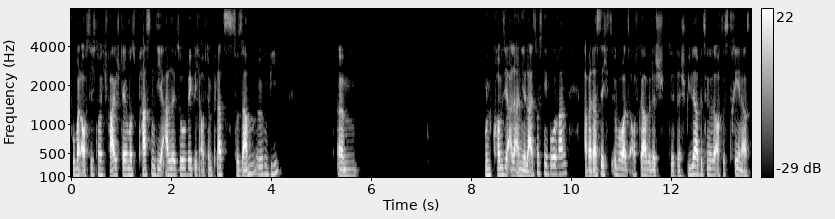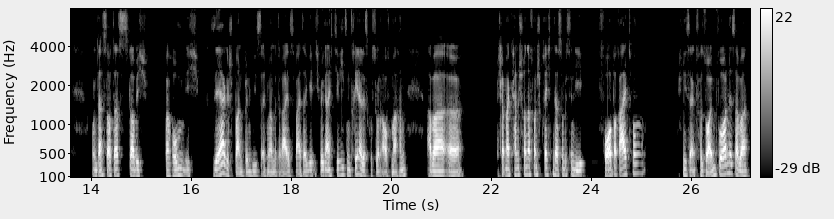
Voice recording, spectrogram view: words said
wo man auch sich noch die Frage stellen muss, passen die alle so wirklich auf dem Platz zusammen irgendwie? Ähm, und kommen sie alle an ihr Leistungsniveau ran? Aber das sehe ich jetzt überall als Aufgabe des, der Spieler beziehungsweise auch des Trainers. Und das ist auch das, glaube ich, warum ich sehr gespannt bin, wie es, sag ich mal, mit Reis weitergeht. Ich will gar nicht die riesen Trainerdiskussion aufmachen, aber äh, ich glaube, man kann schon davon sprechen, dass so ein bisschen die Vorbereitung, ich will nicht sagen versäumt worden ist, aber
